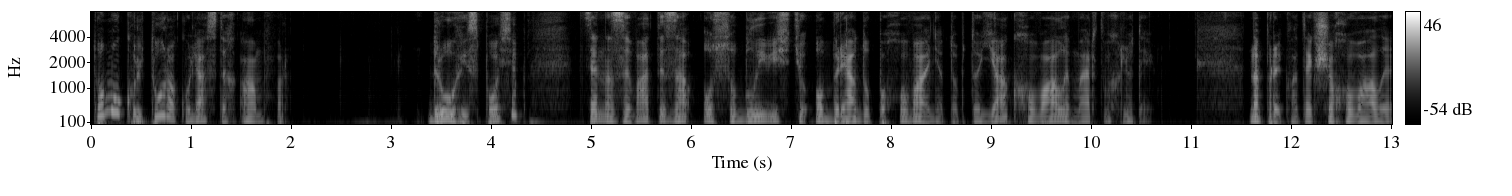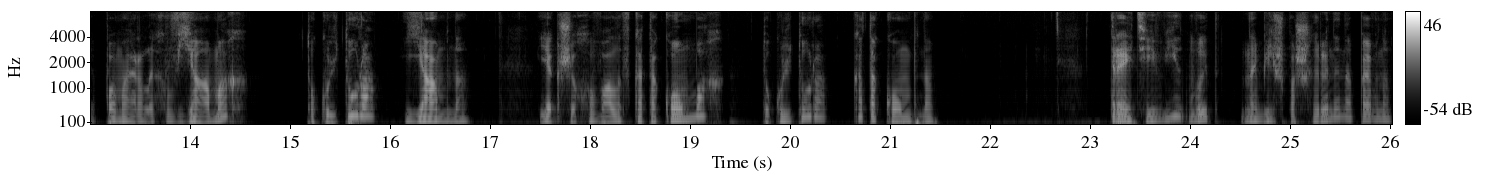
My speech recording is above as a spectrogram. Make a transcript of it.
тому культура кулястих амфор. Другий спосіб це називати за особливістю обряду поховання, тобто як ховали мертвих людей. Наприклад, якщо ховали померлих в ямах, то культура ямна. Якщо ховали в катакомбах, то культура катакомбна. Третій вид, найбільш поширений, напевно,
